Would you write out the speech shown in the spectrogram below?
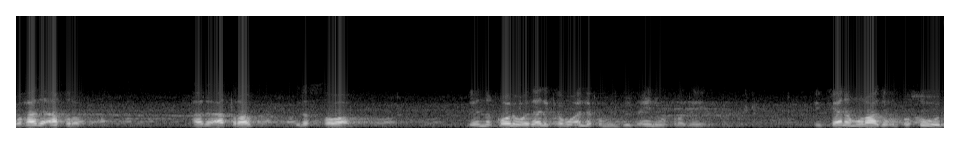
وهذا أقرب هذا أقرب إلى الصواب. لأن قوله وذلك مؤلف من جزئين مفردين. إن كان مراده الأصول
